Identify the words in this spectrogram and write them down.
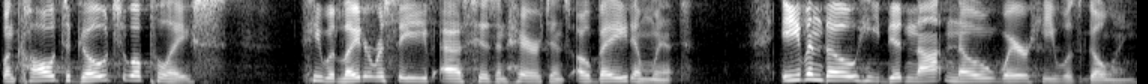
when called to go to a place he would later receive as his inheritance, obeyed and went, even though he did not know where he was going.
